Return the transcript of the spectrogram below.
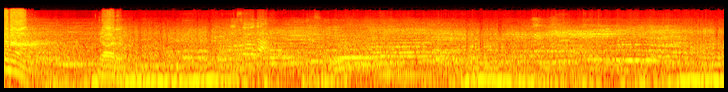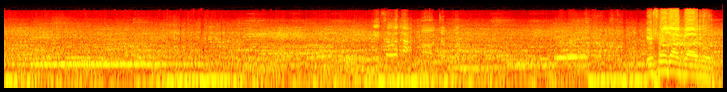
きながあるいそうだいそうだ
